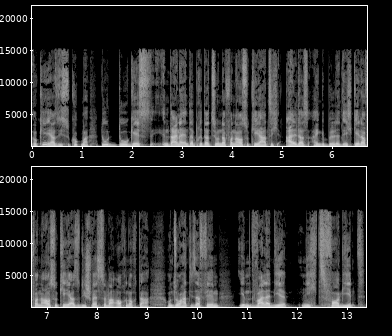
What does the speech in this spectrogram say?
okay, ja, siehst du, guck mal, du, du gehst in deiner Interpretation davon aus, okay, er hat sich all das eingebildet. Ich gehe davon aus, okay, also die Schwester war auch noch da. Und so hat dieser Film eben, weil er dir nichts vorgibt,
